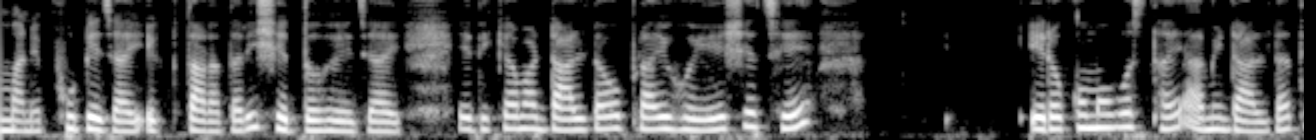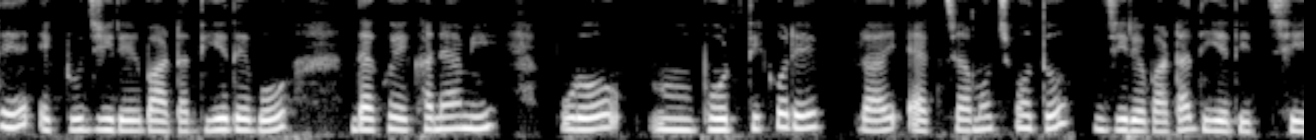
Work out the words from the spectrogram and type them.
মানে ফুটে যায়, একটু তাড়াতাড়ি সেদ্ধ হয়ে যায়। এদিকে আমার ডালটাও প্রায় হয়ে এসেছে। এরকম অবস্থায় আমি ডালটাতে একটু জিরের বাটা দিয়ে দেব। দেখো, এখানে আমি পুরো ভর্তি করে প্রায় এক চামচ মতো জিরে বাটা দিয়ে দিচ্ছি।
